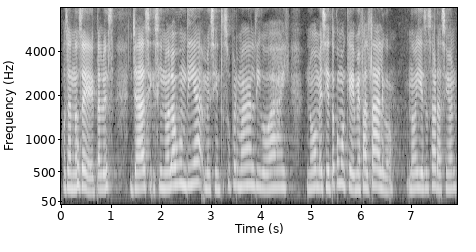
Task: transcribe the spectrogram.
O sea, no sé, tal vez ya si, si no lo hago un día, me siento súper mal, digo, ay, no, me siento como que me falta algo, ¿no? Y es esa oración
